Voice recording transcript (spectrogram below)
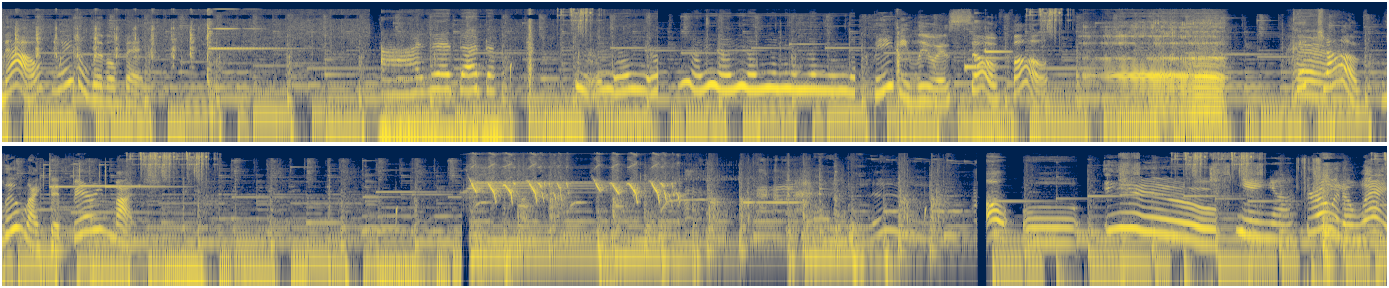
Now, wait a little bit. Baby Lu is so full. Good job! Lu liked it very much. Oh, oh. Ew! Yeah. Throw it away!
